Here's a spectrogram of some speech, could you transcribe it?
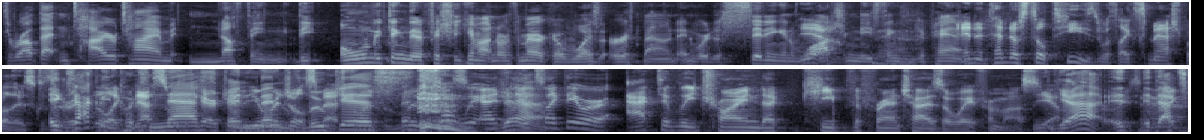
throughout that entire time, nothing. The only thing that officially came out in North America was Earthbound, and we're just sitting and Yeah. watching these things in Japan. And Nintendo still teased with like Smash Brothers because Exactly, like puts Ness was Ness character in and the then original Lucas. Smash Brothers. It's so weird. Yeah. It's like they were actively trying to keep the franchise away from us. Yeah. yeah, it, it- that's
